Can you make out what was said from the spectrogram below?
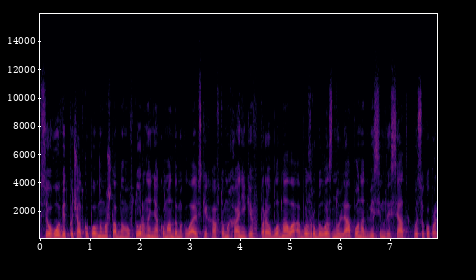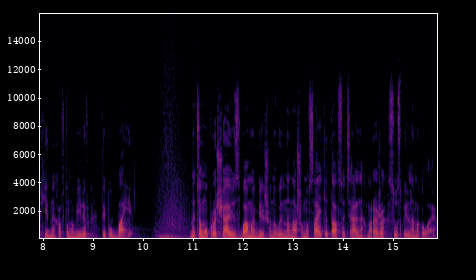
Всього від початку повномасштабного вторгнення команда миколаївських автомеханіків переобладнала або зробила з нуля понад 80 високопрохідних автомобілів типу багі. На цьому прощаюсь з вами. Більше новин на нашому сайті та в соціальних мережах Суспільне Миколаїв.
